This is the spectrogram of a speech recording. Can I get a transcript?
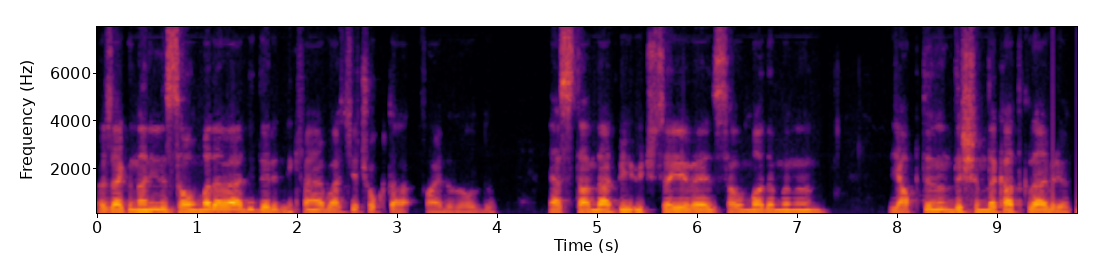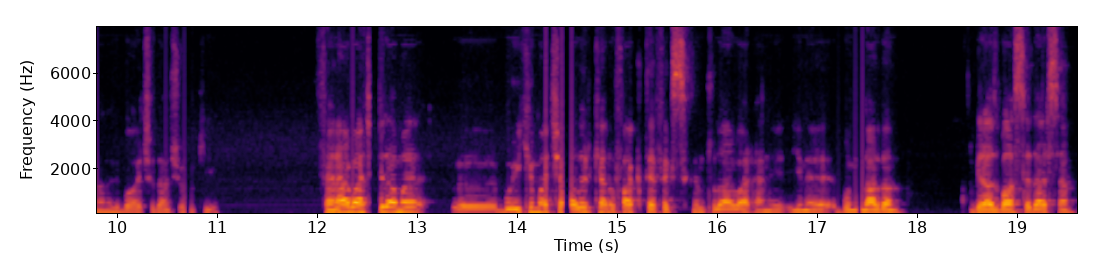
Özellikle Nani'nin savunmada verdiği derinlik Fenerbahçe'ye çok da faydalı oldu. Yani standart bir 3 sayı ve savunma adamının yaptığının dışında katkılar veriyor Nani. Bu açıdan çok iyi. Fenerbahçe'de ama e, bu iki maçı alırken ufak tefek sıkıntılar var. Hani yine bunlardan biraz bahsedersem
